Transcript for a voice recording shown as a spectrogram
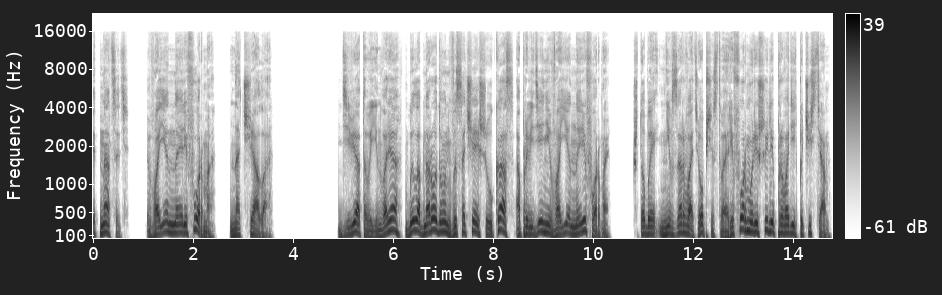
15. Военная реформа. Начало. 9 января был обнародован высочайший указ о проведении военной реформы. Чтобы не взорвать общество, реформу решили проводить по частям.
